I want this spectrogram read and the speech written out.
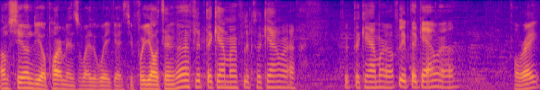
I'm still in the apartments, by the way, guys. Before y'all tell me, ah, flip the camera, flip the camera, flip the camera, flip the camera. All right.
